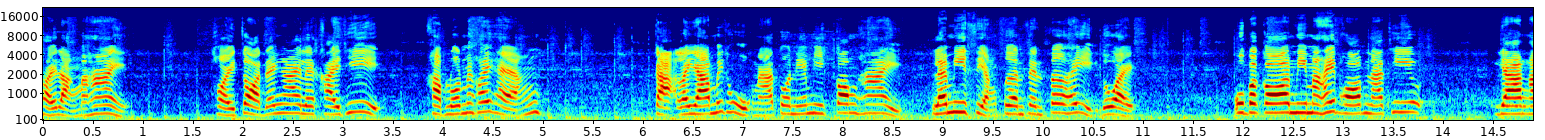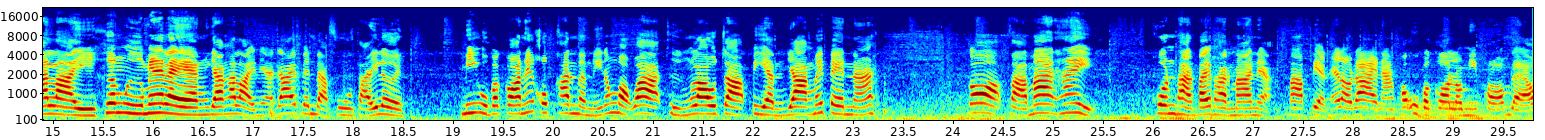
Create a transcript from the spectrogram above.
ถอยหลังมาให้ ถอยจอดได้ง่ายเลยใครที่ขับรถไม่ค่อยแข็ง กะระยะไม่ถูกนะ ตัวนี้มีกล้องให้ และมีเสียงเตือนเซ็นเซอร์ให้อีกด้วย อุปกรณ์มีมาให้พร้อมนะที่ยางอะไหล่เครื่องมือแม่แรง ยางอะไหล่เนี่ยได้เป็นแบบฟูลไซส์เลย มีอุปกรณ์ให้ครบครันแบบนี้ต้องบอกว่าถึงเราจะเปลี่ยนยางไม่เป็นนะ ก็สามารถให้คนผ่านไปผ่านมาเนี่ย มาเปลี่ยนให้เราได้นะ เพราะอุปกรณ์เรามีพร้อมแล้ว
